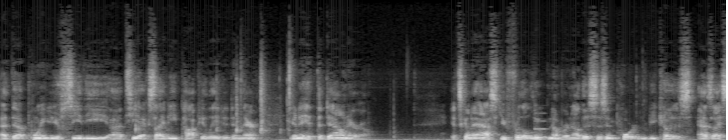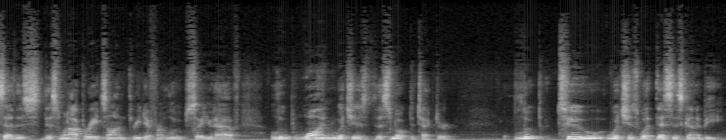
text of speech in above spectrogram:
At that point, you'll see the uh, TXID populated in there. You're going to hit the down arrow. It's going to ask you for the loop number. Now, this is important because, as I said, this, this one operates on three different loops. So you have loop one, which is the smoke detector, loop two, which is what this is going to be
